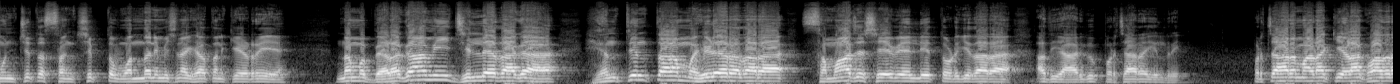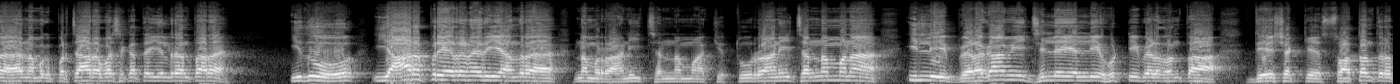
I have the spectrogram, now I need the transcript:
ಮುಂಚಿತ ಸಂಕ್ಷಿಪ್ತ ಒಂದು ನಿಮಿಷನಾಗ ಹೇಳ್ತಾನೆ ಕೇಳ್ರಿ. ನಮ್ಮ ಬೆಳಗಾವಿ ಜಿಲ್ಲೆದಾಗ ಎಂತಿಂಥ ಮಹಿಳೆಯರದಾರ ಸಮಾಜ ಸೇವೆಯಲ್ಲಿ ತೊಡಗಿದಾರ, ಅದು ಯಾರಿಗೂ ಪ್ರಚಾರ ಇಲ್ಲರಿ ಪ್ರಚಾರ ಮಾಡಕ್ಕೆ ಕೇಳಕ್ಕೆ ಹೋದ್ರೆ ನಮಗೆ ಪ್ರಚಾರ ಅವಶ್ಯಕತೆ ಇಲ್ಲರಿ ಅಂತಾರೆ. ಇದು ಯಾರ ಪ್ರೇರಣೆ ರೀ ಅಂದ್ರೆ ನಮ್ಮ ರಾಣಿ ಚೆನ್ನಮ್ಮ, ಕಿತ್ತೂರು ರಾಣಿ ಚೆನ್ನಮ್ಮನ. ಇಲ್ಲಿ ಬೆಳಗಾವಿ ಜಿಲ್ಲೆಯಲ್ಲಿ ಹುಟ್ಟಿ ಬೆಳೆದಂಥ ದೇಶಕ್ಕೆ ಸ್ವಾತಂತ್ರ್ಯ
